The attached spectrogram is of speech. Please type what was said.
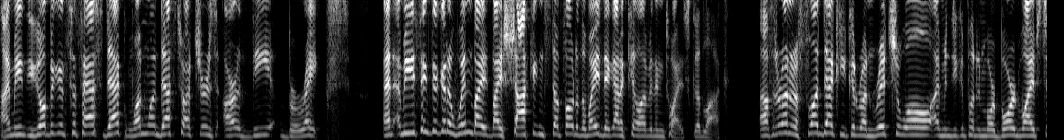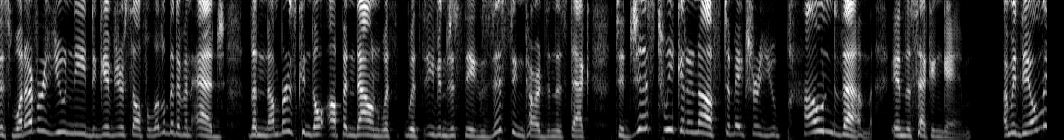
I mean, you go up against a fast deck, 1 1 Death Touchers are the breaks. And I mean, you think they're going to win by, by shocking stuff out of the way? They got to kill everything twice. Good luck. Uh, if they're running a flood deck, you could run ritual. I mean, you could put in more board wipes, just whatever you need to give yourself a little bit of an edge. The numbers can go up and down with with even just the existing cards in this deck to just tweak it enough to make sure you pound them in the second game. I mean, the only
